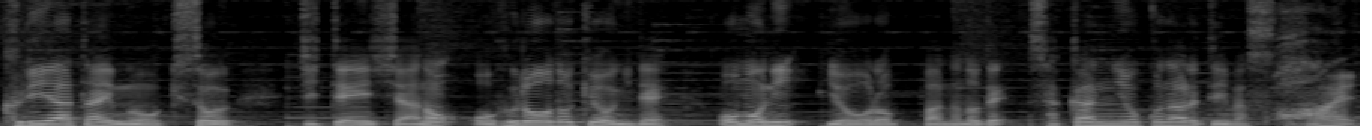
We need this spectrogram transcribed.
クリアタイムを競う自転車のオフロード競技で主にヨーロッパなどで盛んに行われています。はい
